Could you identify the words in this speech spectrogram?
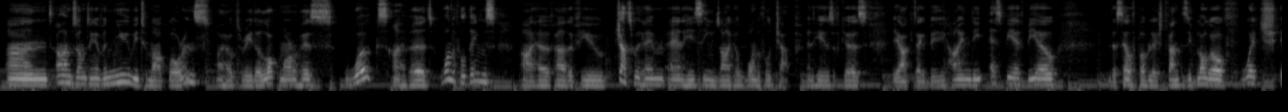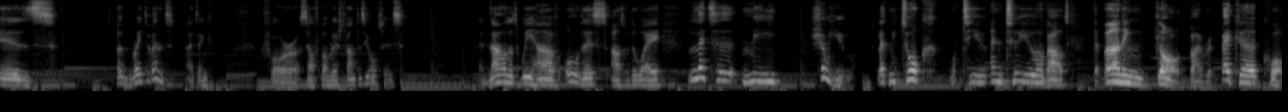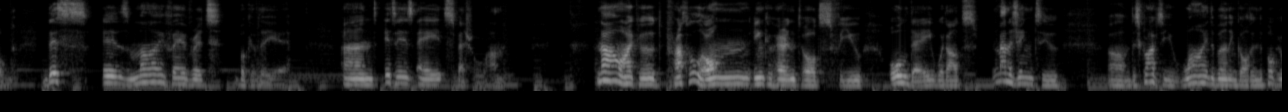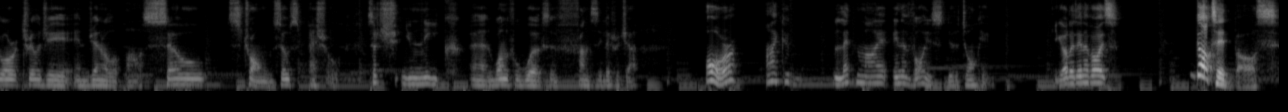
And I'm something of a newbie to Mark Lawrence. I hope to read a lot more of his works. I have heard wonderful things I have had a few chats with him and he seems like a wonderful chap and he is of course the architect behind the SPFBO, the self-published fantasy blog-off which is a great event, I think, for self-published fantasy authors. And now that we have all of this out of the way, let uh, me show you, let me talk to you and to you about the Burning God by Rebecca Kuang. This is my favourite book of the year, and it is a special one. Now I could prattle on incoherent thoughts for you all day without managing to um, describe to you why the Burning God and the Poppy War trilogy in general are so strong, so special, such unique and wonderful works of fantasy literature. Or I could let my inner voice do the talking. You got it, inner voice? Got it, boss!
